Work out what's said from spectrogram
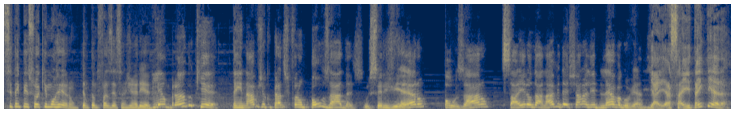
se tem pessoas que morreram tentando fazer essa engenharia. Lembrando que tem naves recuperadas que foram pousadas. Os seres vieram, pousaram, saíram da nave e deixaram ali. Leva, governo. E aí essa aí tá inteira.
